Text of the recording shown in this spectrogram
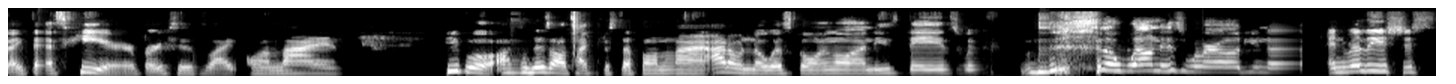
like that's here versus like online people also there's all types of stuff online. I don't know what's going on these days with the wellness world, you know. And really it's just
